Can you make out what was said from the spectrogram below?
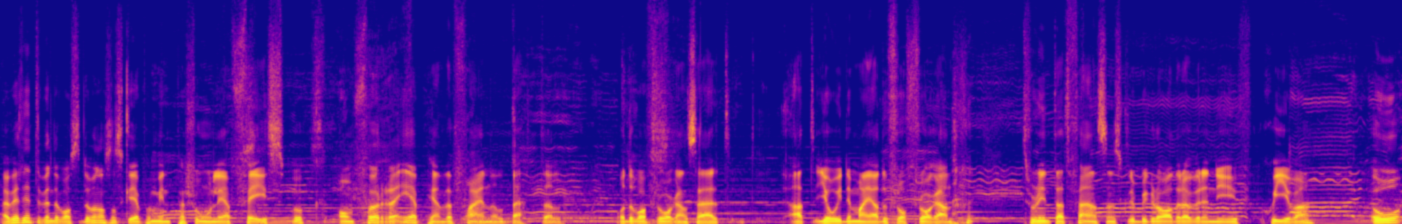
Jag vet inte vem det var, det var någon som skrev på min personliga Facebook om förra EPn, The Final Battle. Och då var frågan så här att, Joey DeMaia hade fått frågan Tror ni inte att fansen skulle bli gladare över en ny skiva? Jo,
